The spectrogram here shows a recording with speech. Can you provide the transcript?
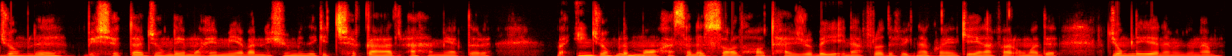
جمله به شدت جمله مهمیه و نشون میده که چقدر اهمیت داره. و این جمله ماحصل سالها تجربه این افراد. فکر نکنید که یه نفر اومده جمله نمی‌دونم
